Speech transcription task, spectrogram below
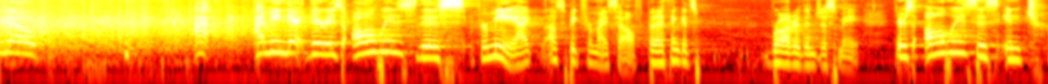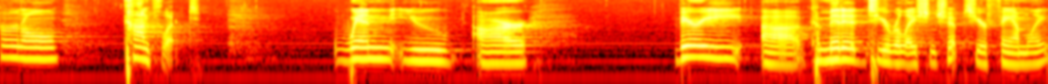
you know, I, I mean, there, there is always this, for me, I, I'll speak for myself, but I think it's broader than just me. There's always this internal conflict when you are very uh, committed to your relationships, your family.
